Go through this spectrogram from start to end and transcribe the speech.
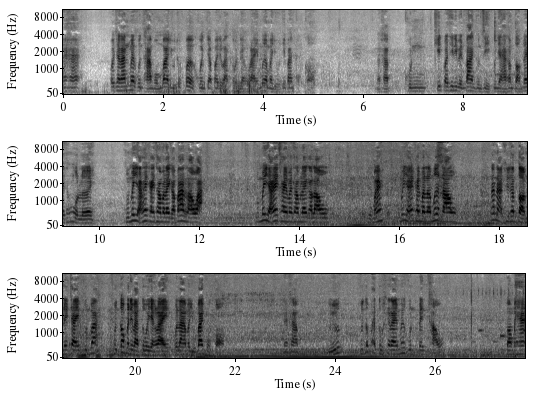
นะฮะเพราะฉะนั้นเมื่อคุณถามผมว่ายูทูบเบอร์ควรจะปฏิบัติตนอย่างไร เมื่อมาอยู่ที่บ้านกกอกนะครับ คุณคิดว่าที่นี่เป็นบ้านคุณสิคุณอยากหาคำตอบได้ทั้งหมดเลย คุณไม่อยากให้ใครทำอะไรกับบ้านเราอะ คุณไม่อยากให้ใครมาทำอะไรกับเราถูกไหมคุณไม่อยากให้ใครมาละเมิดเรานั่นแหะคือคำตอบในใจคุณว่าคุณต้องปฏิบัติตัวอย่างไร เวลามาอยู่บ้านกกอก นะครับ หรือคุณต้องปฏิบัติตัวอย่างไรเมื่อคุณเป็นเขาต้องไหมฮะ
